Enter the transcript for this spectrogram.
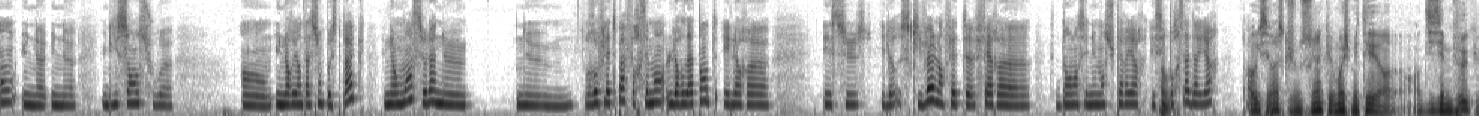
ont une, une, une licence ou une orientation post-bac. Néanmoins, cela ne, ne reflète pas forcément leurs attentes et leurs et ce, ce qu'ils veulent en fait faire euh, dans l'enseignement supérieur. Et c'est ah pour ça d'ailleurs. Ah oui, c'est vrai, parce que je me souviens que moi je mettais en dixième vœu, que,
